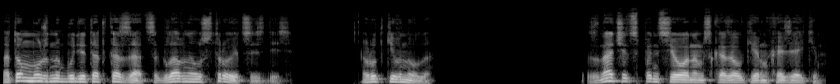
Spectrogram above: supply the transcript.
«Потом можно будет отказаться, главное устроиться здесь». Рут кивнула. «Значит, с пансионом», — сказал Керн хозяйке.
